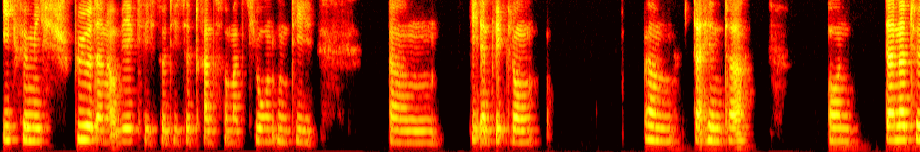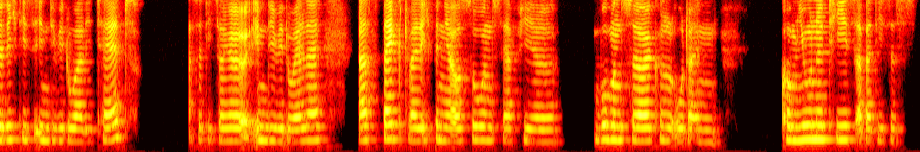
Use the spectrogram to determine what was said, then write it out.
ich für mich spüre dann auch wirklich so diese Transformation und die, ähm, die Entwicklung ähm, dahinter. Und dann natürlich diese Individualität, also dieser individuelle Aspekt, weil ich bin ja auch so in sehr viel Woman Circle oder in Communities, aber dieses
